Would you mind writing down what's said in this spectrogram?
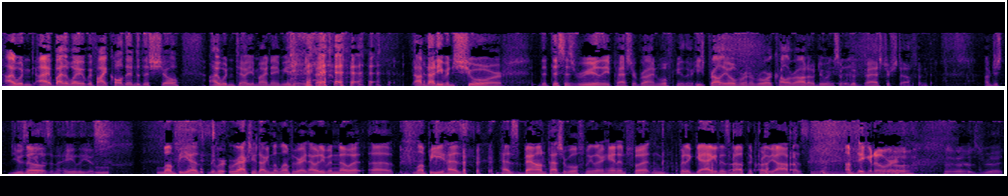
I wouldn't. I, by the way, if I called into this show, I wouldn't tell you my name either. In fact, I'm not even sure that this is really Pastor Bryan Wolfmueller. He's probably over in Aurora, Colorado, doing some good pastor stuff, and I'm just using No. it as an alias. Lumpy has we're, we're actually talking to Lumpy right now. I don't even know it. Uh, Lumpy has has bound Pastor Wolfmueller hand and foot and put a gag in his mouth in front of the office. I'm taking over. Oh, that's right.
